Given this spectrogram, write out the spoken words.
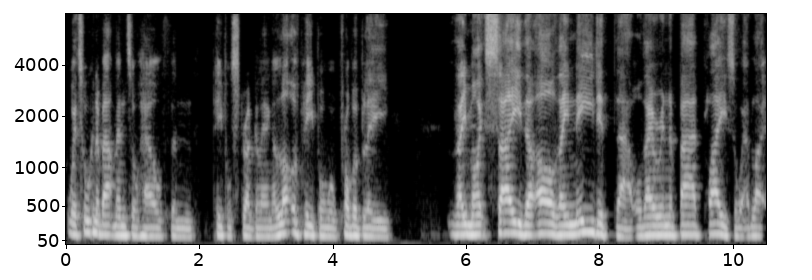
We're talking about mental health and people struggling. A lot of people will probably they might say that oh they needed that or they were in a bad place or whatever. Like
